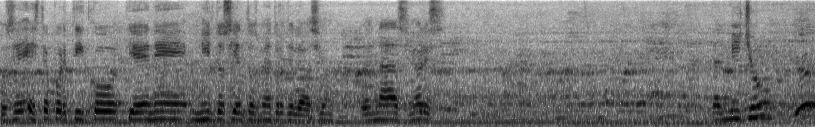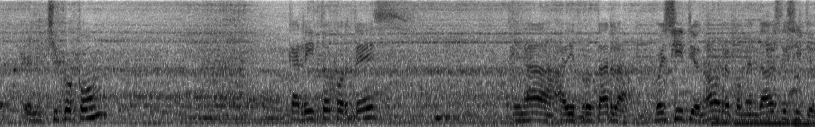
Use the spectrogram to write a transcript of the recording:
Entonces este puertico tiene 1200 metros de elevación. Pues nada, señores. El Micho, el Chico Con, Carlito Cortés. Y nada, a disfrutarla. Buen sitio, ¿no? Recomendado este sitio.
